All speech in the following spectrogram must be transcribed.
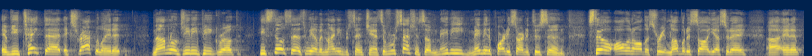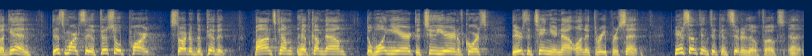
If you take that, extrapolate it, nominal GDP growth. He still says we have a 90% chance of recession. So maybe maybe the party started too soon. Still, all in all, the street loved what it saw yesterday. Uh, and it, again, this marks the official part start of the pivot. Bonds come have come down. The one year, the two year, and of course, there's the 10 year now under 3%. Here's something to consider, though, folks. Uh,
